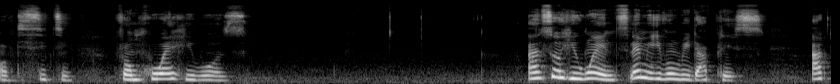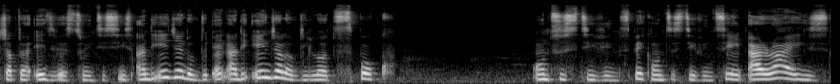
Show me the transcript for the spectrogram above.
of the city from where he was. And so he went. Let me even read that place. Act chapter 8, verse 26. And the angel of the and the angel of the Lord spoke unto Stephen, spake unto Stephen, saying, Arise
